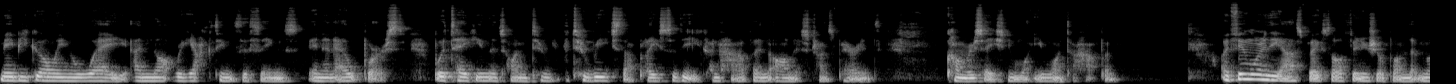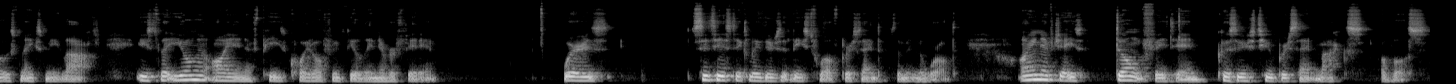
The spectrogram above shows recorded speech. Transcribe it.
Maybe going away and not reacting to things in an outburst, but taking the time to, to reach that place so that you can have an honest, transparent conversation in what you want to happen. I think one of the aspects I'll finish up on that most makes me laugh is that young INFPs quite often feel they never fit in. Whereas statistically, there's at least 12% of them in the world. INFJs don't fit in because there's 2% max of us.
